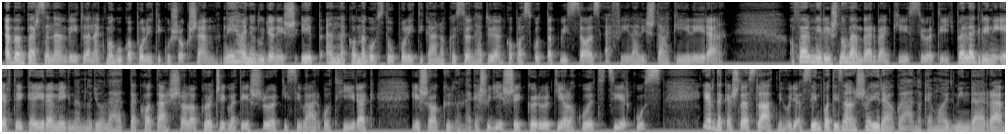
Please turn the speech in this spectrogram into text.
Ebben persze nem vétlenek maguk a politikusok sem. Néhányad ugyanis épp ennek a megosztó politikának köszönhetően kapaszkodtak vissza az efféle listák élére. A felmérés novemberben készült, így Pellegrini értékeire még nem nagyon lehettek hatással a költségvetésről kiszivárgott hírek és a különleges ügyészség körül kialakult cirkusz. Érdekes lesz látni, hogy a szimpatizánsai reagálnak-e majd mindenre,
